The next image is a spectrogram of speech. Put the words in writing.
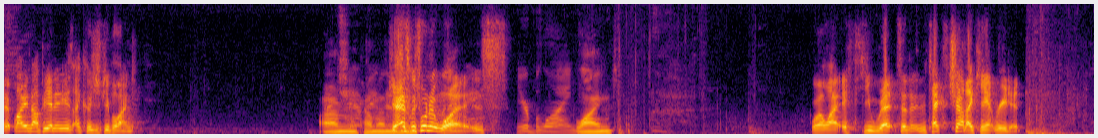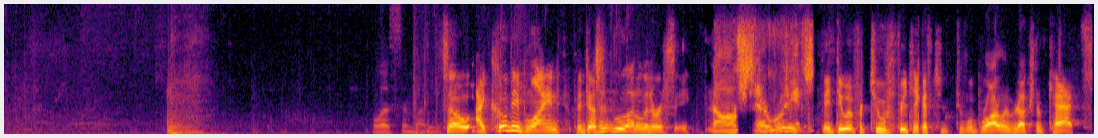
it might not be enemies. I could just be blind. I'm coming. Guess which one it was. You're blind. Blind. Well, I, if you read said it in the text chat, I can't read it. Listen, buddy. So I could be blind, but it doesn't rule out illiteracy. No, steroids. They do it for two free tickets to, to a Broadway production of Cats.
